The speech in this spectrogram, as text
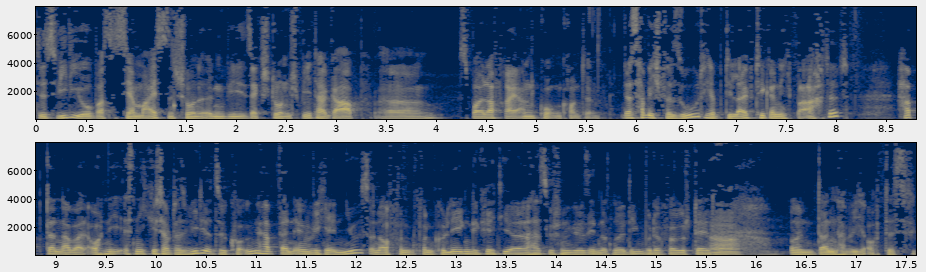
das Video, was es ja meistens schon irgendwie sechs Stunden später gab, äh, spoilerfrei angucken konnte. Das habe ich versucht. Ich habe die Live-Ticker nicht beachtet, habe dann aber auch nicht, es nicht geschafft, das Video zu gucken. Habe dann irgendwelche News und auch von, von Kollegen gekriegt. Hier hast du schon gesehen, das neue Ding wurde vorgestellt. Ah. Und dann habe ich auch das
